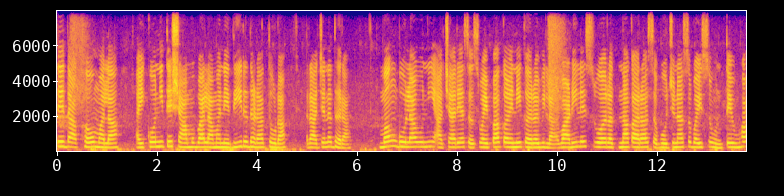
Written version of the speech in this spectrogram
ते दाखव मला? ऐकोनी ते श्यामबाला म्हणे धीर धडा थोडा राजन धरा. मग बोलावुनी आचार्यास स्वयंपाकळणी करविला. वाढिले स्वरत्नाकारास भोजनास बैसवून तेव्हा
